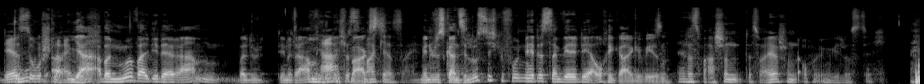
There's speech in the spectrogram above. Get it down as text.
Der ist so schleimig. Ja, aber nur weil dir der Rahmen, weil du den Rahmen Ja, nicht das magst. mag ja sein. Wenn du das Ganze lustig gefunden hättest, dann wäre dir auch egal gewesen. Ja, das war schon, das war ja schon auch irgendwie lustig.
